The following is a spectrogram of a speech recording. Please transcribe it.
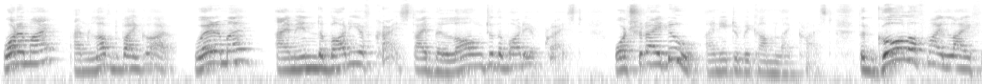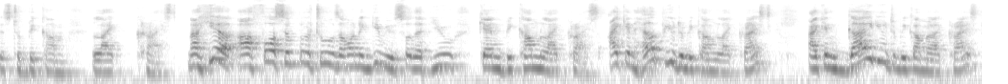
What am I? I'm loved by God. Where am I? I'm in the body of Christ. I belong to the body of Christ. What should I do? I need to become like Christ. The goal of my life is to become like Christ. Now, here are four simple tools I want to give you so that you can become like Christ. I can help you to become like Christ. I can guide you to become like Christ,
